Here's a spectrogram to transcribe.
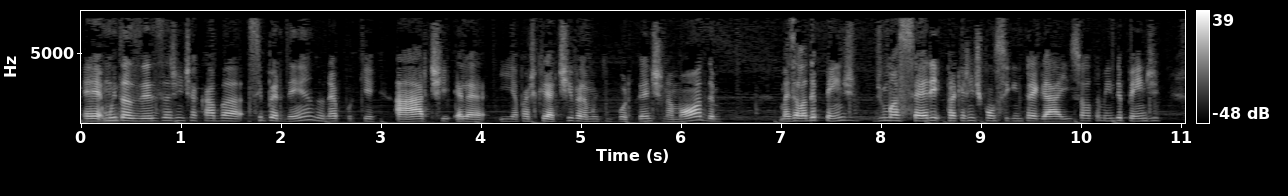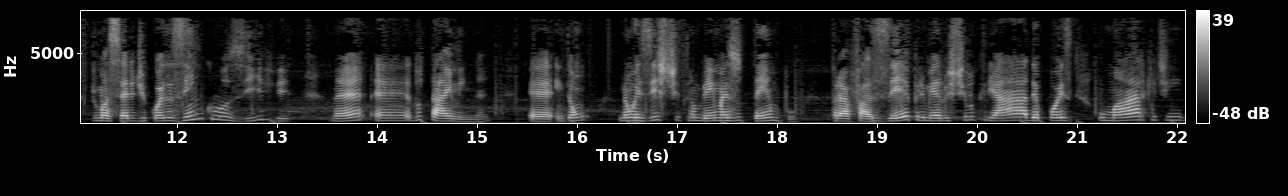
é, muitas vezes a gente acaba se perdendo, né? Porque a arte ela, é, e a parte criativa é muito importante na moda, mas ela depende de uma série para que a gente consiga entregar isso. Ela também depende de uma série de coisas, inclusive, né? É, do timing, né? É, então não existe também mais o tempo para fazer primeiro o estilo criar, depois o marketing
